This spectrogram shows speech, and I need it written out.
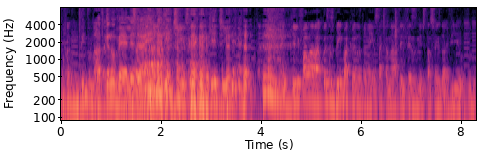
não entendo nada. Tá ficando velha já, hein? tá no LinkedIn, isso aí tá LinkedIn. que ele fala coisas bem bacanas também, o Satya Nata, ele fez as meditações da Vivo, tudo.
